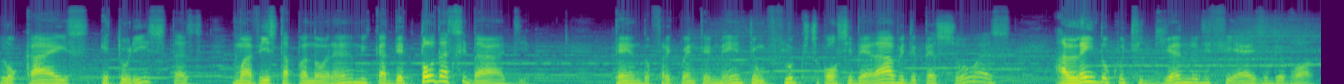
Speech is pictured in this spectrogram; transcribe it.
locais e turistas uma vista panorâmica de toda a cidade, tendo frequentemente um fluxo considerável de pessoas, além do cotidiano de fiéis e devotos.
